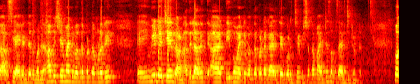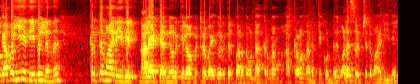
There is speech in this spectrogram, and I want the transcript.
ഗാർസി ഐലൻഡ് എന്ന് പറയുന്നത്. ആ വിഷയമായിട്ട് ബന്ധപ്പെട്ട് നമ്മളൊരു വീഡിയോ ചെയ്തതാണ്. അതിൽ അത് ആ ദ്വീപുമായിട്ട് ബന്ധപ്പെട്ട കാര്യത്തെക്കുറിച്ച് വിശദമായിട്ട് സംസാരിച്ചിട്ടുണ്ട്. ഓക്കെ അപ്പോൾ ഈ ദ്വീപിൽ നിന്ന് കൃത്യമായ രീതിയിൽ നാലായിരത്തി അഞ്ഞൂറ് കിലോമീറ്റർ വൈദൂരത്തിൽ പറന്നുകൊണ്ട് അക്രമം അക്രമം നടത്തിക്കൊണ്ട് വളരെ സുരക്ഷിതമായ രീതിയിൽ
